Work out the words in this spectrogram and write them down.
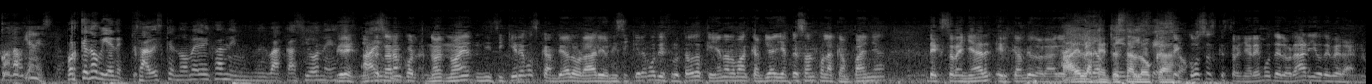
¿Cuándo vienes? ¿Por qué no viene? Sabes que no me dejan ni mis vacaciones. Mire, ya Ay, empezaron con... No, no hay- ni siquiera hemos cambiado el horario, ni siquiera hemos disfrutado que ya no lo van a cambiar. Ya empezaron con la campaña de extrañar el cambio de horario. Ay, la Pero gente ¿quién está dice loca. Cosas que extrañaremos del horario de verano.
